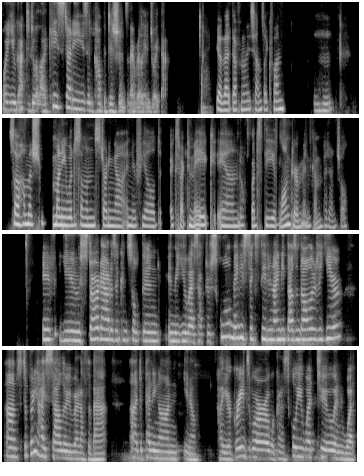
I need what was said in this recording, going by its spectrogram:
where you got to do a lot of case studies and competitions, and I really enjoyed that. Yeah, that definitely sounds like fun. Mm-hmm. So, how much money would someone starting out in your field expect to make, and what's the long term income potential? If you start out as a consultant in the U.S. after school, maybe sixty to ninety thousand dollars a year. Um, so it's a pretty high salary right off the bat, uh, depending on you know how your grades were, what kind of school you went to, and what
